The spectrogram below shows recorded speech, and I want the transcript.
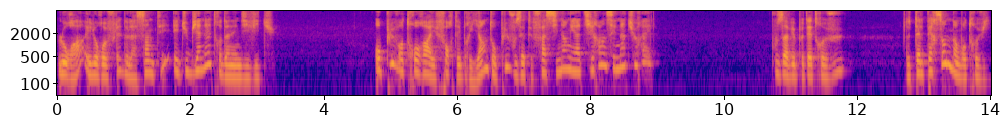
L'aura est le reflet de la santé et du bien-être d'un individu. Au plus votre aura est forte et brillante, au plus vous êtes fascinant et attirant, c'est naturel. Vous avez peut-être vu de telles personnes dans votre vie.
